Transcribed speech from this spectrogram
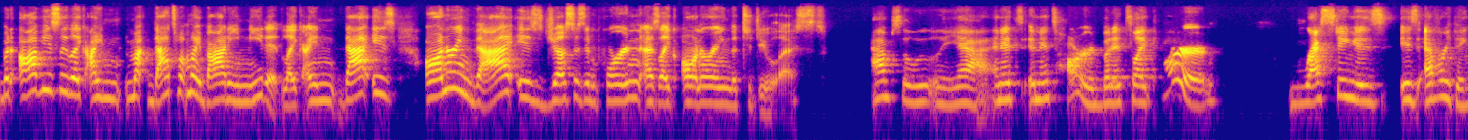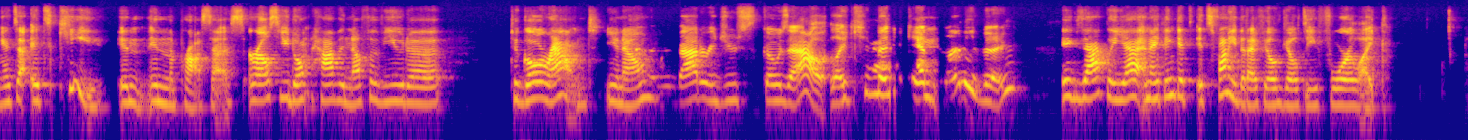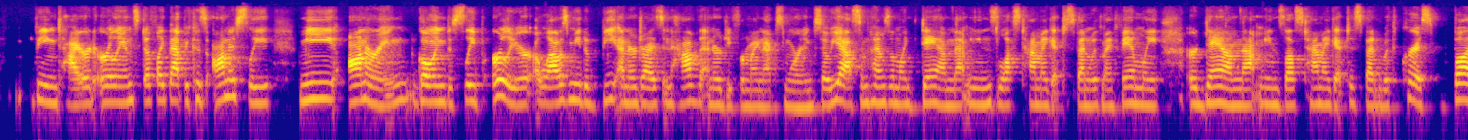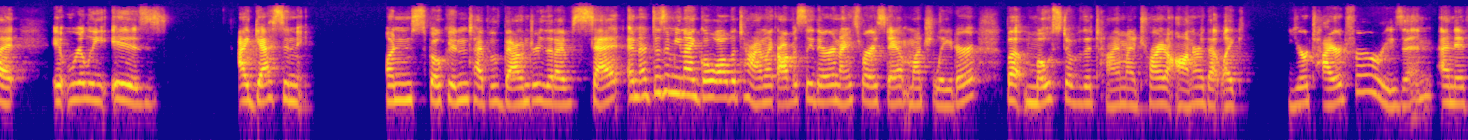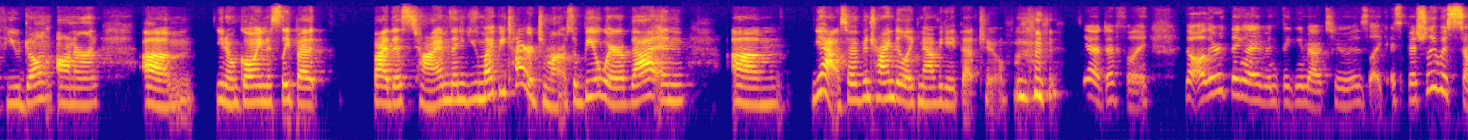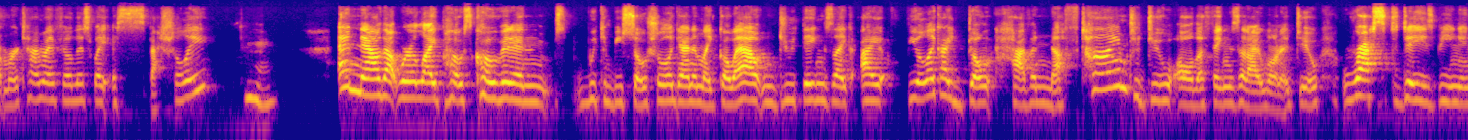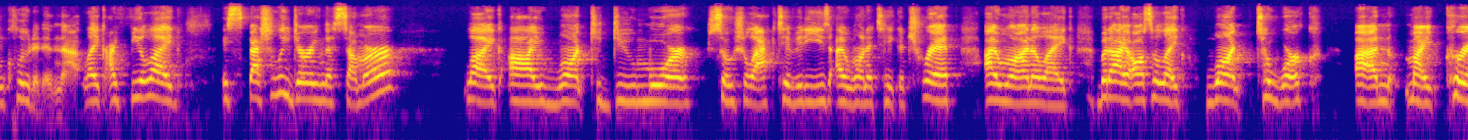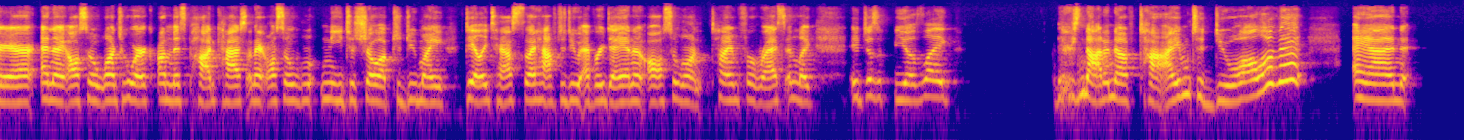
but obviously like I my, that's what my body needed like I that is honoring that is just as important as like honoring the to-do list Absolutely. Yeah. And it's and it's hard, but it's like hard resting is is everything. It's it's key in in the process or else you don't have enough of you to to go around you know? Battery juice goes out like and then you can't do anything. Exactly yeah and i think it's it's funny that i feel guilty for like being tired early and stuff like that because honestly me honoring going to sleep earlier allows me to be energized and have the energy for my next morning. So yeah sometimes i'm like damn that means less time i get to spend with my family or damn that means less time i get to spend with chris. But it really is i guess an unspoken type of boundary that i've set and that doesn't mean i go all the time. Like obviously there are nights where i stay up much later but most of the time i try to honor that like you're tired for a reason and if you don't honor um you know going to sleep at by this time then you might be tired tomorrow so be aware of that and um yeah so i've been trying to like navigate that too Yeah, definitely. The other thing I've been thinking about too is like, especially with summertime, I feel this way, especially. Mhm. And now that we're like post COVID and we can be social again and like go out and do things, like I feel like I don't have enough time to do all the things that I want to do, rest days being included in that. Like, I feel like, especially during the summer, like I want to do more social activities. I want to take a trip. I want to like, but I also like want to work on my career and I also want to work on this podcast and I also need to show up to do my daily tasks that I have to do every day and I also want time for rest and like it just feels like there's not enough time to do all of it and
